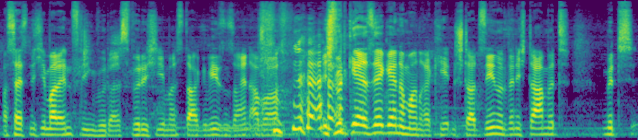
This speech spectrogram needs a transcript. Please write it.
was heißt nicht immer dahin fliegen würde, als würde ich jemals da gewesen sein. Aber ich würde sehr gerne mal einen Raketenstart sehen. Und wenn ich damit mit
